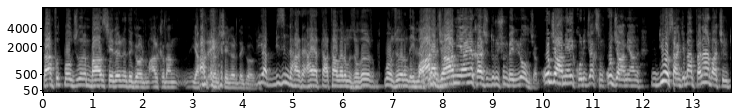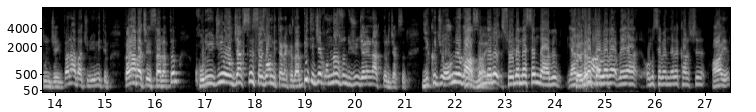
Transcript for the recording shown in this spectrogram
Ben futbolcuların bazı şeylerini de gördüm. Arkadan yaptıkları Abi- şeyleri de gördüm. Ya bizim de ha- hayatta hatalarımız olur. Futbolcuların da illa. Abi Yani- camiaya karşı duruşun belli olacak. O camiayı koruyacaksın. O camianın diyor sanki ben Fenerbahçeli Tuncay'ım, Fenerbahçeli Ümit'im, Fenerbahçeli Serhat'ım. Koruyucu olacaksın sezon bitene kadar. Bitecek ondan sonra düşüncelerini aktaracaksın. Yıkıcı olmuyor Galatasaray. bunları söylemezsen de abi yani Söyleme taraftarlara veya onu sevenlere karşı Hayır.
